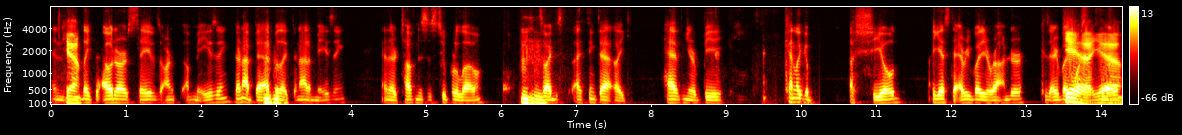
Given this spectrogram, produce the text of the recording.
And Yeah. like the Eldar saves aren't amazing. They're not bad, Mhm. but like they're not amazing, and their toughness is super low. Mhm. So I just I think that like having her be kind of like a, a shield, I guess, to everybody around her because everybody wants yeah, to yeah.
